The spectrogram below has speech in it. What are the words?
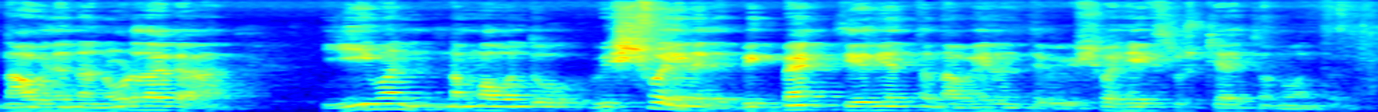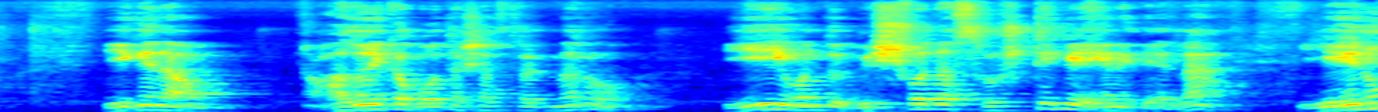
ನಾವು ಇದನ್ನು ನೋಡಿದಾಗ ಈವನ್ ನಮ್ಮ ಒಂದು ವಿಶ್ವ ಏನಿದೆ ಬಿಗ್ ಬ್ಯಾಂಗ್ ಥಿಯರಿ ಅಂತ ನಾವು ಏನಂತೇವೆ, ವಿಶ್ವ ಹೇಗೆ ಸೃಷ್ಟಿಯಾಯಿತು ಅನ್ನುವಂಥದ್ದು. ಈಗಿನ ಆಧುನಿಕ ಭೌತಶಾಸ್ತ್ರಜ್ಞರು ಈ ಒಂದು ವಿಶ್ವದ ಸೃಷ್ಟಿಗೆ ಏನಿದೆಯಲ್ಲ ಏನೂ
